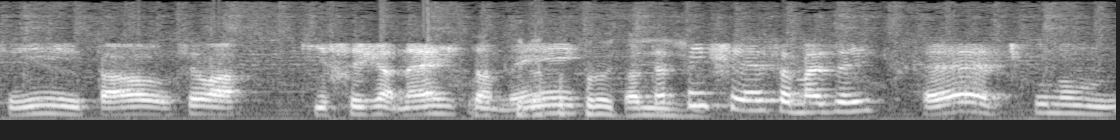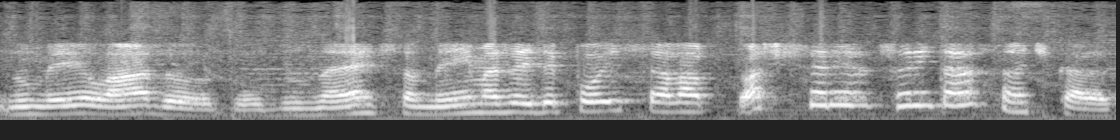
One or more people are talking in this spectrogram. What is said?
assim e tal, sei lá, que seja nerd também. Eu até pensei nessa, mas aí, é, tipo, no, no meio lá do, do- dos nerds também, mas aí depois ela. Eu acho que seria, seria interessante, cara,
